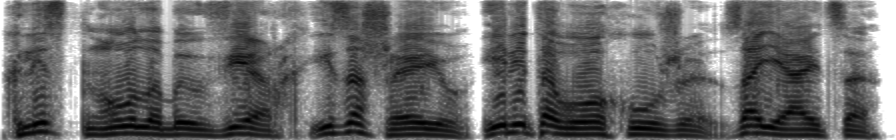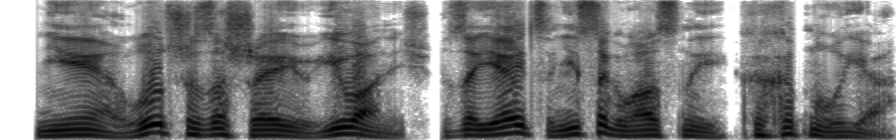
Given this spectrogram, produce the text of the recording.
хлестнула бы вверх и за шею, или того хуже, за яйца». «Не, лучше за шею, Иваныч, за яйца не согласный», — хохотнул я.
